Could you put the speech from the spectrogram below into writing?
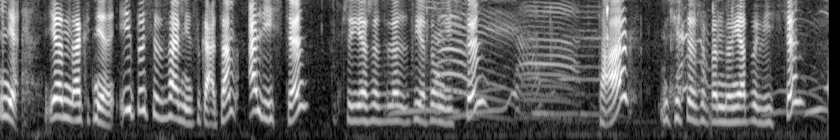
Nie. Nie, jednak nie. I tu się z Wami zgadzam. A liście? Czy jeże zle- zjedzą liście? Tak? Myślicie, że będą jadły liście? Nie,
